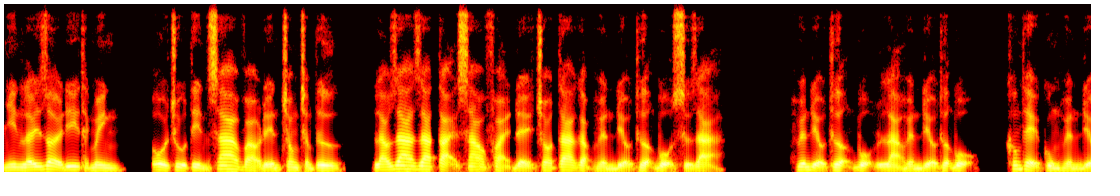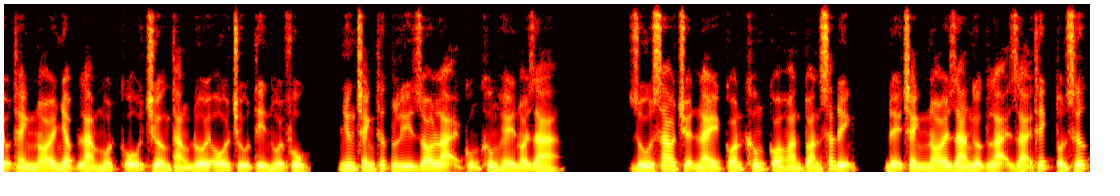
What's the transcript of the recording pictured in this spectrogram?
Nhìn lấy rời đi thạch minh, ổ chủ tìm xa vào đến trong trầm tư, lão ra ra tại sao phải để cho ta gặp huyền điệu thượng bộ sử giả? Huyền điệu thượng bộ là huyền điệu thượng bộ, không thể cùng huyền điệu thành nói nhập làm một cổ trường thắng đối ổ chủ tìm hồi phục, nhưng tránh thức lý do lại cũng không hề nói ra. Dù sao chuyện này còn không có hoàn toàn xác định, để tránh nói ra ngược lại giải thích tốn sức.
